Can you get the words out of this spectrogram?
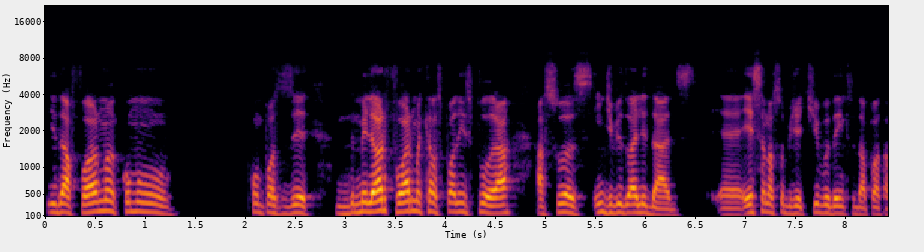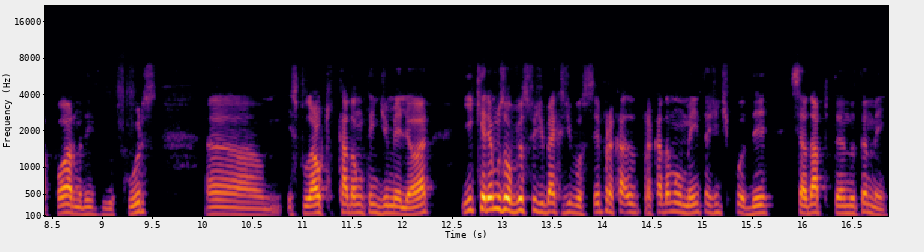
e da forma como, como posso dizer, da melhor forma que elas podem explorar as suas individualidades. É, esse é o nosso objetivo dentro da plataforma, dentro do curso, uh, explorar o que cada um tem de melhor, e queremos ouvir os feedbacks de você para cada, cada momento a gente poder se adaptando também.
